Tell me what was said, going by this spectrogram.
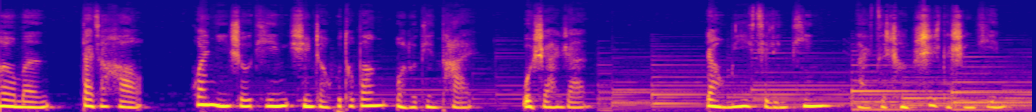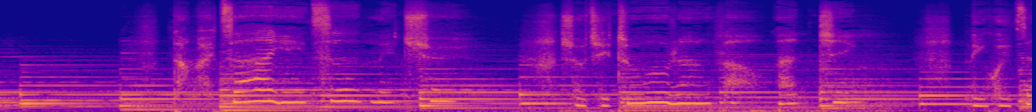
朋友们，大家好，欢迎您收听《寻找乌托邦》网络电台，我是安然。让我们一起聆听来自城市的声音。当爱再一次离去，手机突然好安静，你会在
